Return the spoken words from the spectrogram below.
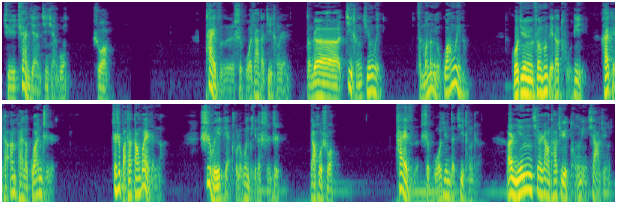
去劝谏晋献公，说：“太子是国家的继承人，等着继承君位，怎么能有官位呢？国君纷纷给他土地，还给他安排了官职，这是把他当外人了。”侍卫点出了问题的实质，然后说：“太子是国君的继承者。”而您却让他去统领下军，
